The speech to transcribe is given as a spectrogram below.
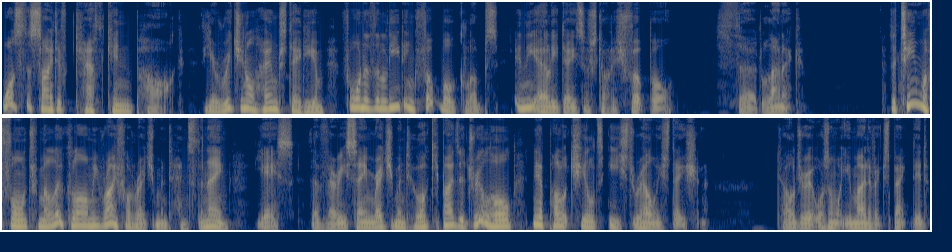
was the site of Cathkin Park, the original home stadium for one of the leading football clubs in the early days of Scottish football, Third Lanark. The team were formed from a local army rifle regiment, hence the name. Yes, the very same regiment who occupied the drill hall near Pollokshields East railway station. Told you it wasn't what you might have expected.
